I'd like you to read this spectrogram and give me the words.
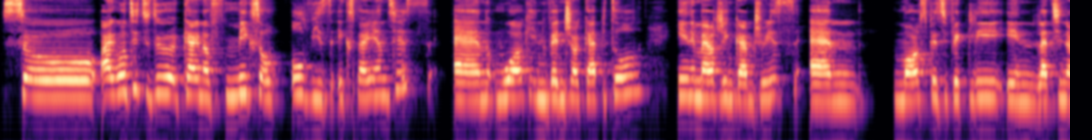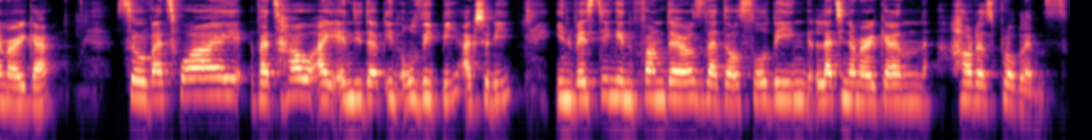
So I wanted to do a kind of mix of all these experiences and work in venture capital in emerging countries and more specifically in Latin America. So that's why, that's how I ended up in AllVP actually, investing in founders that are solving Latin American hardest problems.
